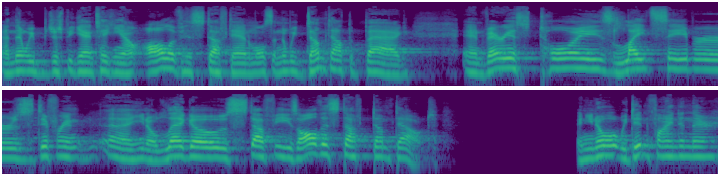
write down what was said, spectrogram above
And then we just began taking out all of his stuffed animals. And then we dumped out the bag and various toys, lightsabers, different, uh, you know, Legos, stuffies, all this stuff dumped out. And you know what we didn't find in there?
